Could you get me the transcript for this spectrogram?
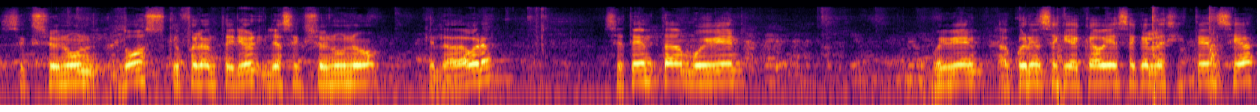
Sección 1, 2, que fue la anterior, y la sección 1, que es la de ahora. 70, muy bien. Muy bien, acuérdense que acá voy a sacar la asistencia.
